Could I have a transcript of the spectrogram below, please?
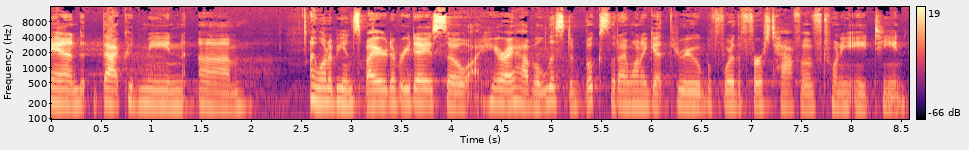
and that could mean um, I want to be inspired every day. So here I have a list of books that I want to get through before the first half of 2018.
